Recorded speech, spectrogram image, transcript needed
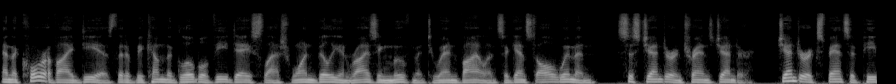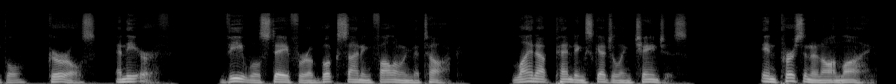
and the core of ideas that have become the global V Day 1 billion rising movement to end violence against all women, cisgender and transgender, gender expansive people, girls, and the earth. V will stay for a book signing following the talk. Lineup pending scheduling changes. In person and online.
